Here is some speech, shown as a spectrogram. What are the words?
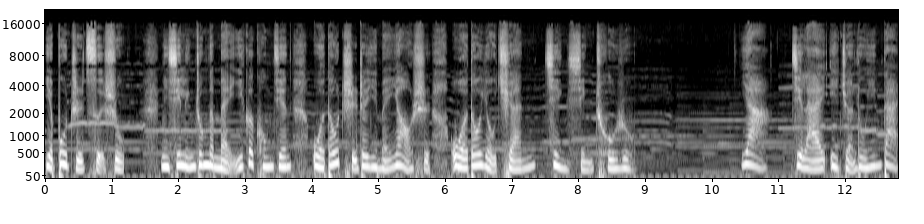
也不止此数，你心灵中的每一个空间，我都持着一枚钥匙，我都有权进行出入。呀，寄来一卷录音带，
